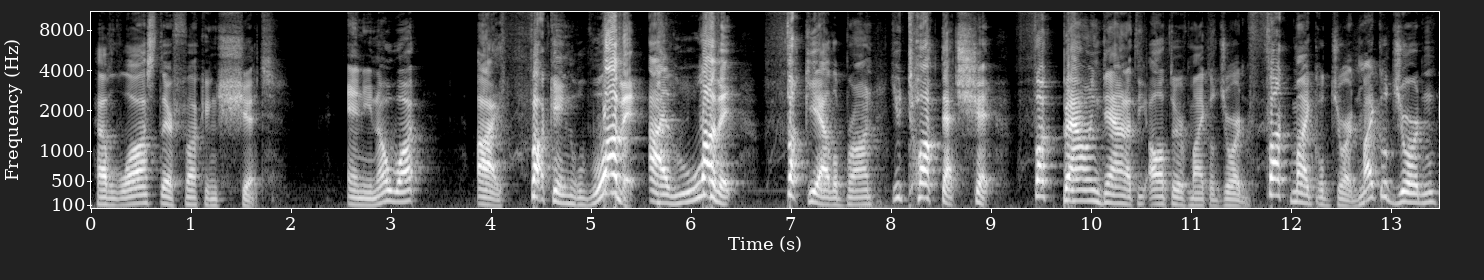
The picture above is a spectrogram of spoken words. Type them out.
have lost their fucking shit. And you know what? I fucking love it. I love it. Fuck yeah, LeBron. You talk that shit. Fuck bowing down at the altar of Michael Jordan. Fuck Michael Jordan. Michael Jordan,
